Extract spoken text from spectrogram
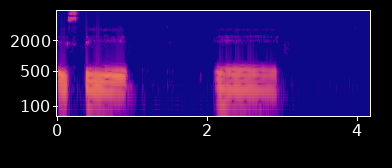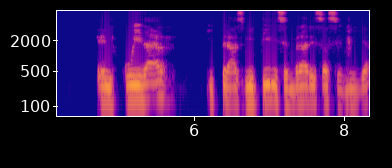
Este, eh, el cuidar y transmitir y sembrar esa semilla,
